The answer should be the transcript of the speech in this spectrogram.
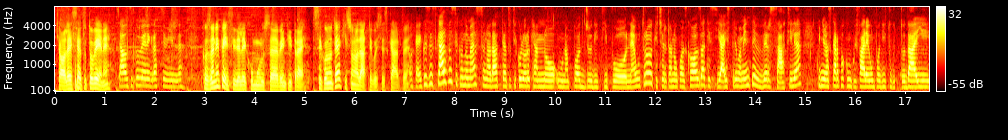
Ciao Alessia, tutto bene? Ciao, tutto bene, grazie mille. Cosa ne pensi delle Cumulus 23? Secondo te a chi sono adatte queste scarpe? Ok, queste scarpe secondo me sono adatte a tutti coloro che hanno un appoggio di tipo neutro che cercano qualcosa che sia estremamente versatile, quindi una scarpa con cui fare un po' di tutto, dai,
